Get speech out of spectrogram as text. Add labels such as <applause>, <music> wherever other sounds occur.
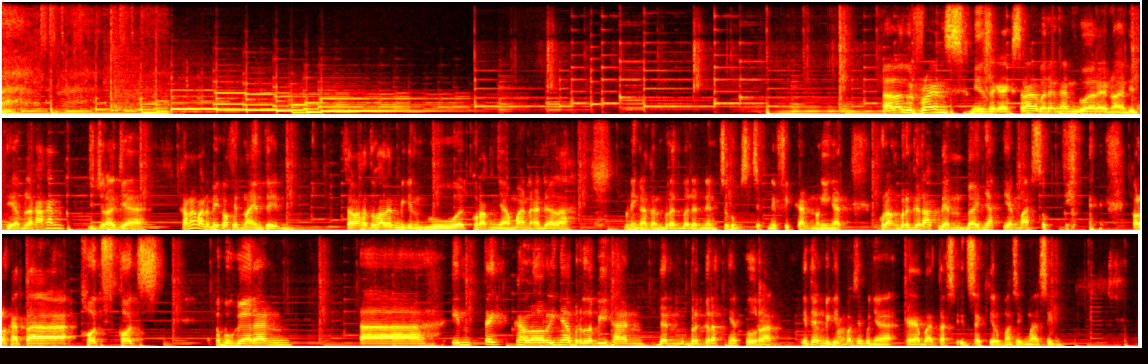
Halo good friends, Music Extra barengan gue Reno Aditya. Belakangan jujur aja, karena pandemi COVID-19, salah satu hal yang bikin gue kurang nyaman adalah peningkatan berat badan yang cukup signifikan. Mengingat kurang bergerak dan banyak yang masuk. <laughs> Kalau kata coach-coach kebugaran, eh, intake kalorinya berlebihan dan bergeraknya kurang. Itu yang bikin pasti punya kayak batas insecure masing-masing.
